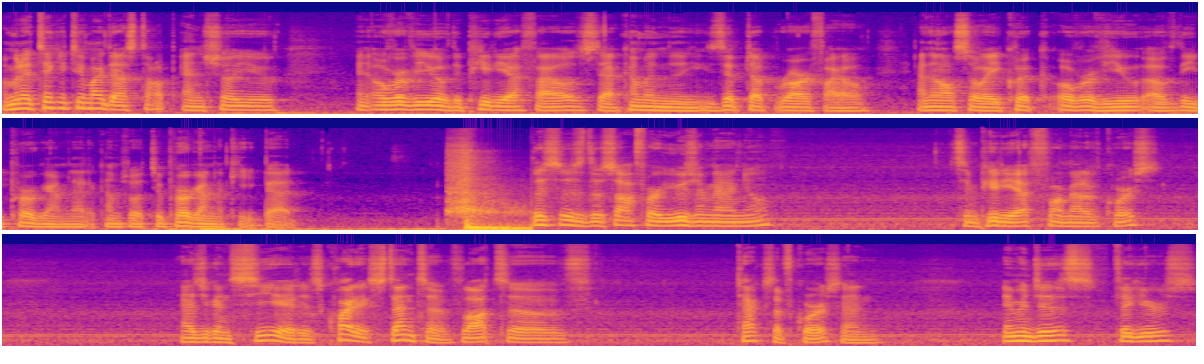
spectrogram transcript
I'm going to take you to my desktop and show you an overview of the PDF files that come in the zipped up RAR file and then also a quick overview of the program that it comes with to program the keypad. This is the software user manual. It's in PDF format, of course. As you can see, it is quite extensive. Lots of text, of course, and images, figures,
